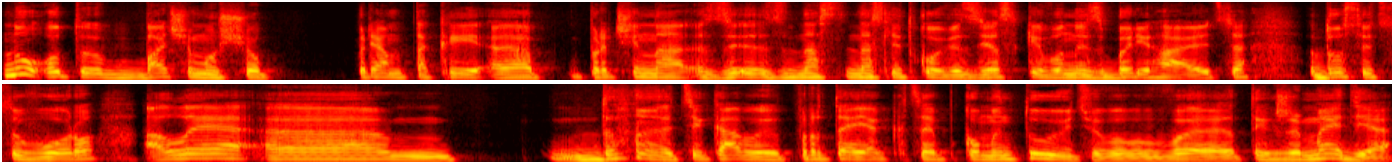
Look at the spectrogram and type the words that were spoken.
Ну от бачимо, що прям таки е, причина з, з нас- наслідкові зв'язки вони зберігаються досить суворо, але. Е, цікаво про те, як це коментують в, в тих же медіа,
